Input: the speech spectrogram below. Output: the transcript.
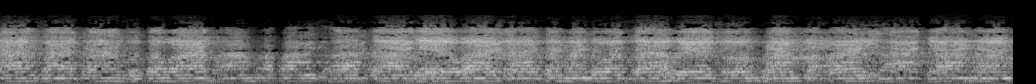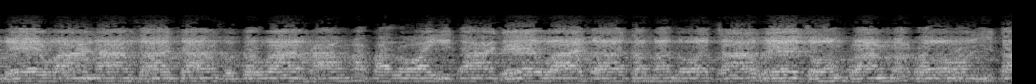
นังสัตตังสุตวาพระมปาลิตาตาเทวาสัตมโนสาเวสุงพระมปาลิตาจานังเทวานังสัตตังสุตวาพระมปาลอยตาเทวาสัตมโนสาเวสุงพระมปาลอยตา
